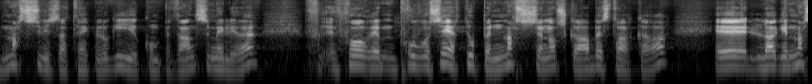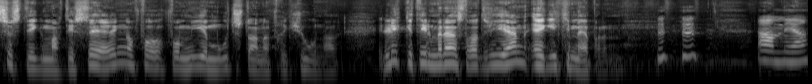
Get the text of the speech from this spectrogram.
massevis av teknologi- og kompetansemiljøer. Får eh, provosert opp en masse norske arbeidstakere. Eh, lager masse stigmatisering og får mye motstand og friksjoner. Lykke til med den strategien. Jeg er ikke med på den. Anja?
